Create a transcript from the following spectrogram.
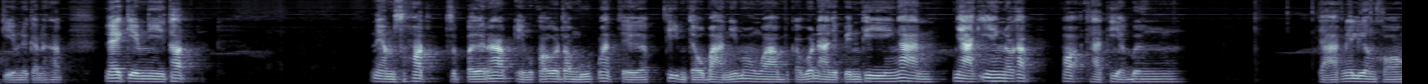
เกมด้วยกันนะครับ และเกมนี้ท็อต แนมฮอตสเปอร์นะครับ เอ็มเขาก็ต้องบุกมาเจอทีมเจ้าบ้านนี่มองว่ากับว่าน่าจะเป็นที่งานยากเองแล้วครับ เพราะถ้าเทียบเบิงจากในเรื่องของ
